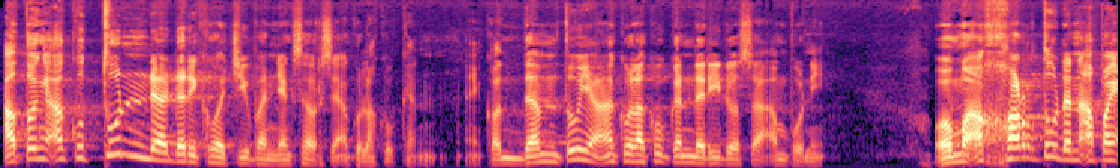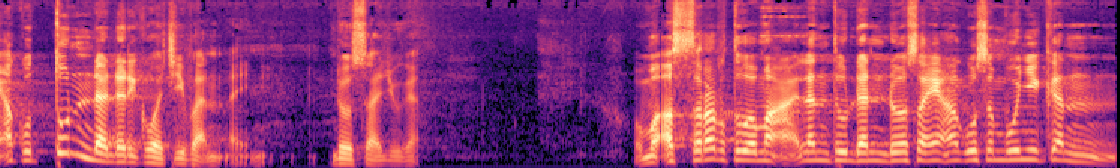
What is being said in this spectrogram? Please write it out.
atau yang aku tunda dari kewajiban yang seharusnya aku lakukan. Kodam tu yang aku lakukan dari dosa, ampuni. Wa ma'akhartu dan apa yang aku tunda dari kewajiban. Nah ini, dosa juga. Wa ma'asrartu wa ma'alantu dan dosa yang aku sembunyikan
